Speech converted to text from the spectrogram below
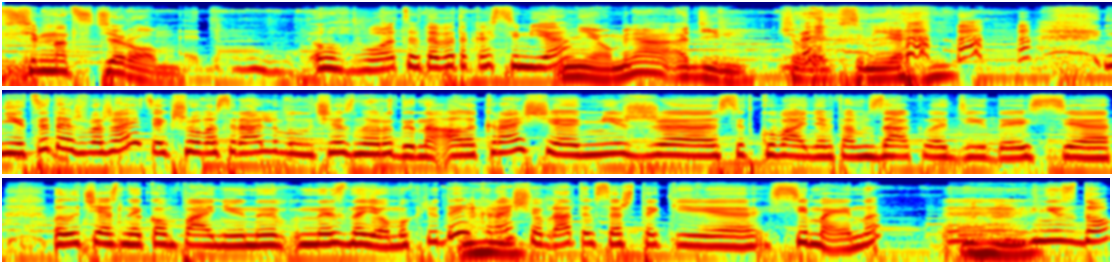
в 17 ром. Ого, це в тебе така сім'я? Ні, у мене один чоловік в сім'ї. Ні, це теж вважається, якщо у вас реально величезна родина, але краще між е, святкуванням там в закладі десь е, величезною компанією незнайомих людей, краще обрати все ж таки е, mm-hmm. гніздо,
